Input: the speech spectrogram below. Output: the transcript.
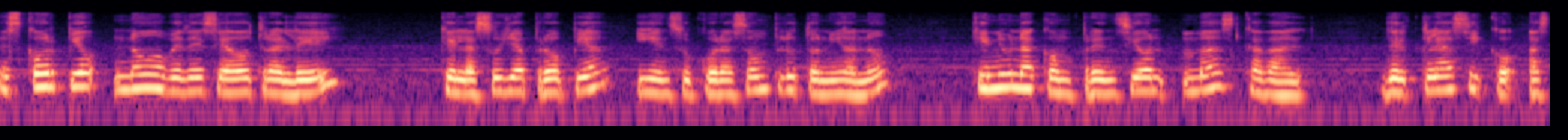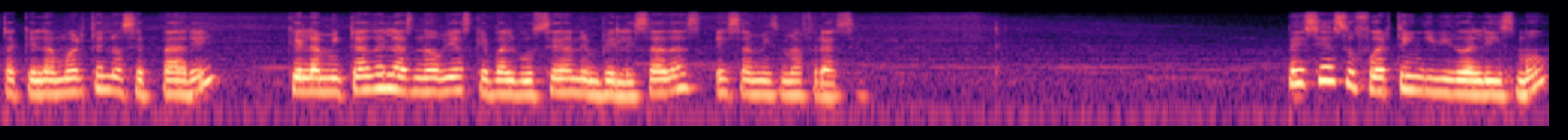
Escorpio no obedece a otra ley que la suya propia y en su corazón plutoniano tiene una comprensión más cabal del clásico hasta que la muerte nos separe que la mitad de las novias que balbucean embelesadas esa misma frase. Pese a su fuerte individualismo,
